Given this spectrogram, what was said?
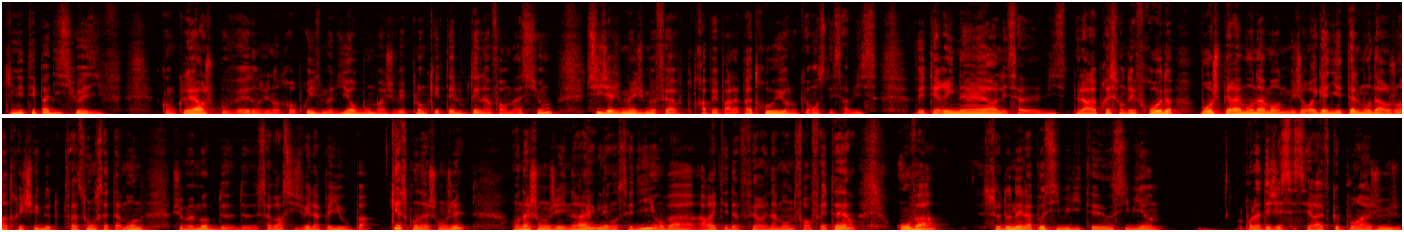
qu'il n'était pas dissuasif. Qu'en clair, je pouvais, dans une entreprise, me dire, bon, bah, je vais planquer telle ou telle information. Si jamais je me fais attraper par la patrouille, en l'occurrence les services vétérinaires, les services de la répression des fraudes, bon, je paierai mon amende, mais j'aurais gagné tellement d'argent à tricher que de toute façon, cette amende, je me moque de, de savoir si je vais la payer ou pas. Qu'est-ce qu'on a changé? On a changé une règle et on s'est dit, on va arrêter de faire une amende forfaitaire, on va se donner la possibilité, aussi bien pour la DGCCRF que pour un juge,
